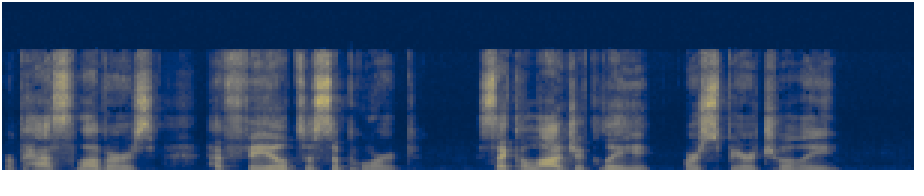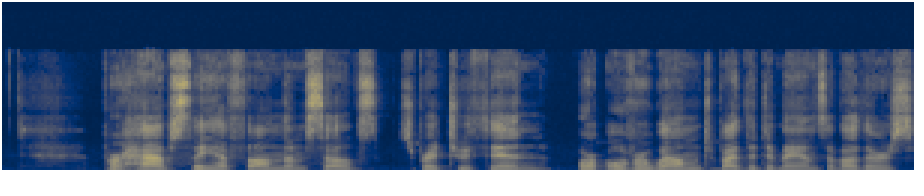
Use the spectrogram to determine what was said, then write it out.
or past lovers have failed to support psychologically or spiritually. Perhaps they have found themselves spread too thin or overwhelmed by the demands of others,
